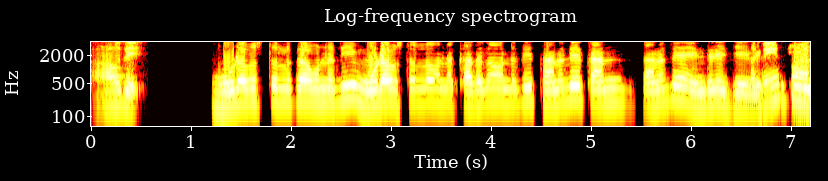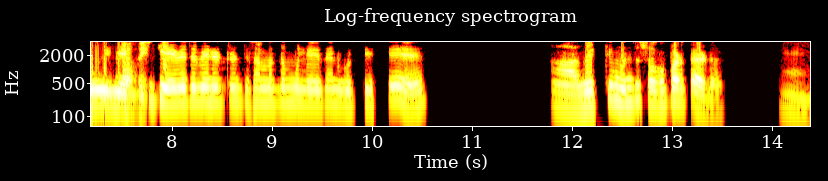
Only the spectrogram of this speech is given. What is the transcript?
ఆమెదే. మూడు అవస్థలుగా ఉన్నది మూడు అవస్థల్లో ఉన్న కథగా ఉన్నది. తనదే తన తనదే ఇంద్రియ జే- తనే వ్యక్తికి. వ్యక్తికి ఏ విధమైనటువంటి సంబంధము లేదని గుర్తిస్తే ఆ వ్యక్తి ముందు సుఖపడతాడు. ఉమ్,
